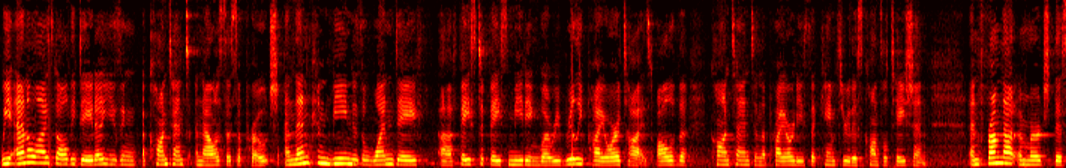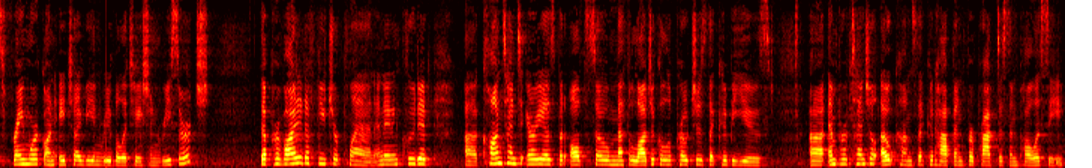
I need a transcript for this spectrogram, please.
We analyzed all the data using a content analysis approach and then convened as a one day face to face meeting where we really prioritized all of the content and the priorities that came through this consultation. And from that emerged this framework on HIV and rehabilitation research that provided a future plan, and it included uh, content areas but also methodological approaches that could be used uh, and potential outcomes that could happen for practice and policy.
